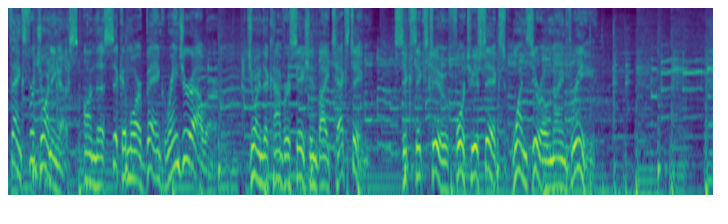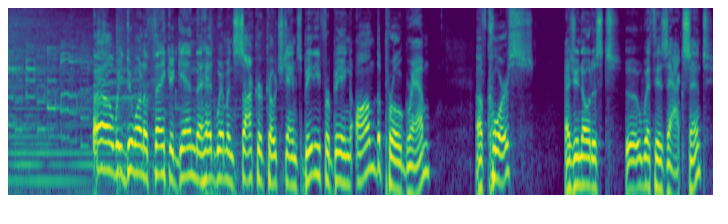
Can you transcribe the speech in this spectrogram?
Thanks for joining us on the Sycamore Bank Ranger Hour. Join the conversation by texting 662 426 1093. Well, we do want to thank again the head women's soccer coach, James Beattie, for being on the program. Of course, as you noticed uh, with his accent,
